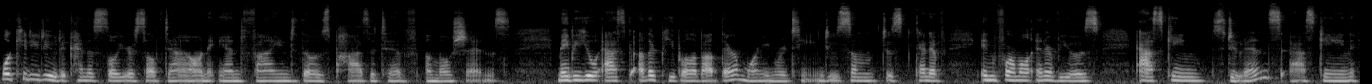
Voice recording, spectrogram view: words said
what could you do to kind of slow yourself down and find those positive emotions? Maybe you ask other people about their morning routine, do some just kind of informal interviews, asking students, asking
